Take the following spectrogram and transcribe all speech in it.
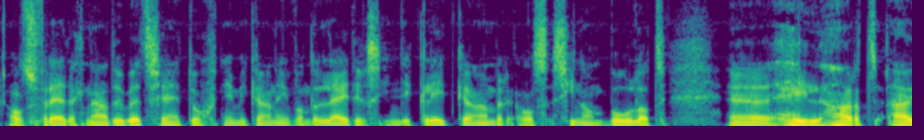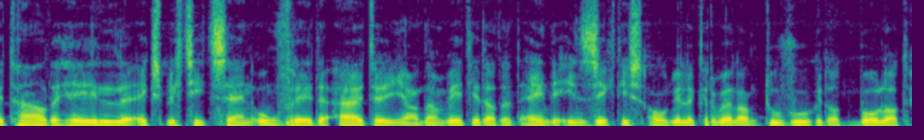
Als vrijdag na de wedstrijd toch, neem ik aan, een van de leiders in de kleedkamer als Sinan Bolat uh, heel hard uithaalde, heel expliciet zijn onvrede uitte, ja, dan weet je dat het einde in zicht is. Al wil ik er wel aan toevoegen dat Bolat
